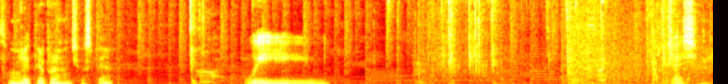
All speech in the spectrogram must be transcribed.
Смогу я перепрыгнуть, успею? Блять.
